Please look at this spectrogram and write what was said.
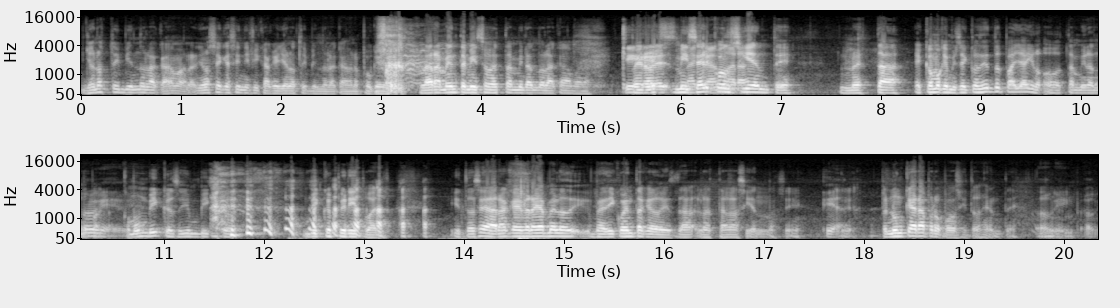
yo no estoy viendo la cámara. Yo no sé qué significa que yo no estoy viendo la cámara, porque claramente mis ojos están mirando la cámara. ¿Qué Pero es mi ser cámara? consciente no está. Es como que mi ser consciente es para allá y los ojos están mirando para acá. Como un bico, soy un bico, bico espiritual. Y entonces ahora que Brian me, lo, di- me di cuenta que lo, lo estaba haciendo, sí. Yeah. Sí. Pero nunca era a propósito, gente. ok, ok.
